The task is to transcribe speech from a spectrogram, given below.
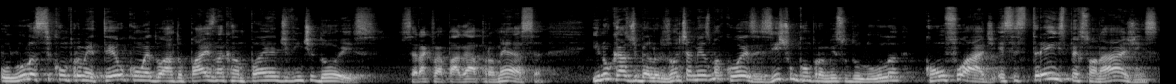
O Lula se comprometeu com o Eduardo Paes na campanha de 22. Será que vai pagar a promessa? E no caso de Belo Horizonte, a mesma coisa. Existe um compromisso do Lula com o Fuad. Esses três personagens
